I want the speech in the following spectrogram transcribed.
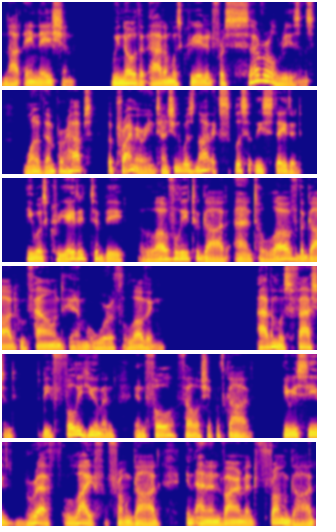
not a nation. We know that Adam was created for several reasons. One of them, perhaps the primary intention, was not explicitly stated. He was created to be lovely to God and to love the God who found him worth loving. Adam was fashioned be fully human in full fellowship with God. He received breath, life from God in an environment from God,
